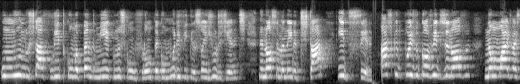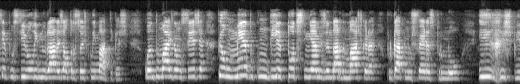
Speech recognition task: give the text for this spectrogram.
o mundo está aflito com uma pandemia que nos confronta com modificações urgentes na nossa maneira de estar e de ser. Acho que depois do Covid-19 não mais vai ser possível ignorar as alterações climáticas. Quanto mais não seja pelo medo que um dia todos tenhamos de andar de máscara porque a atmosfera se tornou irrespirável.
